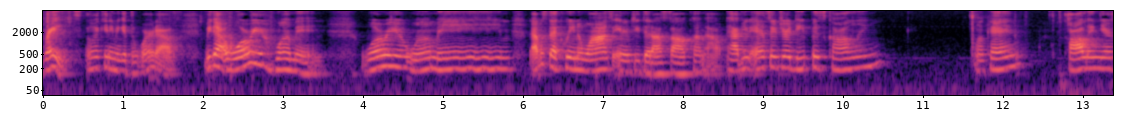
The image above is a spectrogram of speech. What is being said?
rate. Oh, I can't even get the word out. We got warrior woman Warrior woman. That was that Queen of Wands energy that I saw come out. Have you answered your deepest calling? Okay. Calling your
